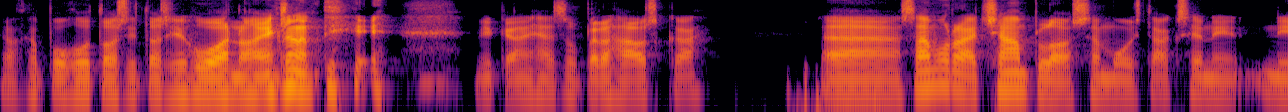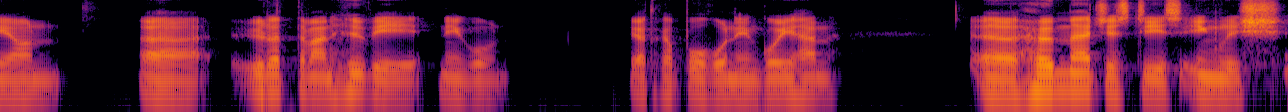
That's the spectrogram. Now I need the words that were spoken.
jotka puhuu tosi tosi huonoa englantia, mikä on ihan superhauskaa. Uh, Samurai Champloossa muistaakseni niin on yllättävän hyviä, niin kuin, jotka puhuu niin kuin ihan uh, Her Majesty's English,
